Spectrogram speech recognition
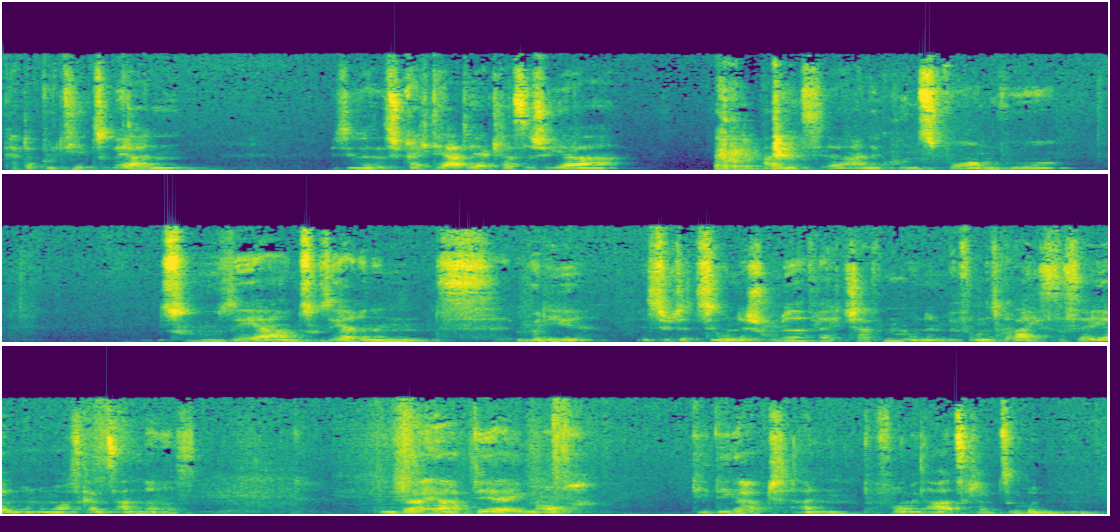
katapultiert zu werden. Beziehungsweise ist Sprechtheater ja klassisch eher eine, äh, eine Kunstform, wo Zuseher und Zuseherinnen über die Institution der Schule vielleicht schaffen und im Performance-Bereich ist das ja eher nochmal was ganz anderes. Und daher habt ihr ja eben auch die Idee gehabt, einen Performing Arts Club zu gründen.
